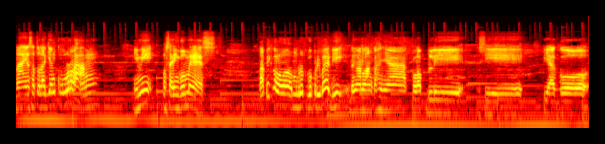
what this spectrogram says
nah yang satu lagi yang kurang ini pesaing Gomez. Tapi kalau menurut gue pribadi dengan langkahnya klub beli si Tiago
